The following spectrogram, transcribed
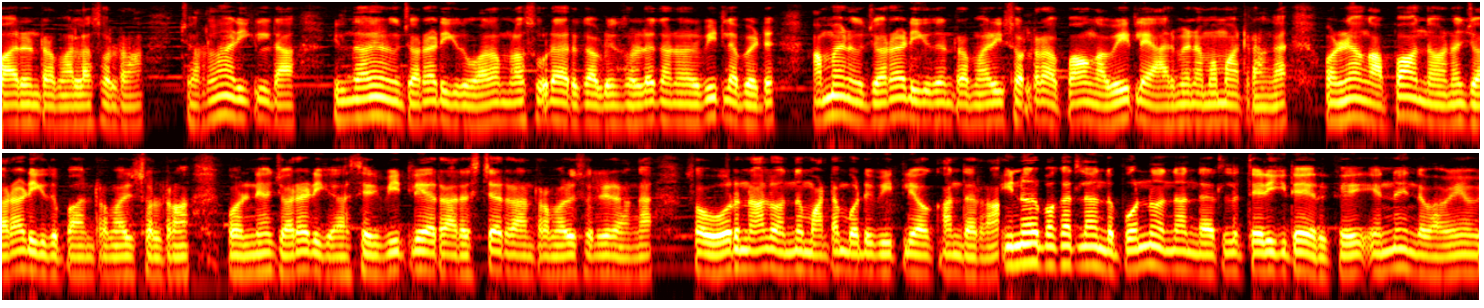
பாருன்ற மாதிரிலாம் சொல்கிறான் ஜொரம்லாம் அடிக்கலடா. இருந்தாலும் எனக்கு ஜொரம் அடிக்குது. உடம்புலாம் சூடாக இருக்குது அப்படின்னு சொல்லிட்டு தன்னோட வீட்டில் போயிட்டு அம்மா எனக்கு ஜொரம் அடிக்குதுன்ற மாதிரி சொல்கிறப்போ அவங்க வீட்டில் யாருமே நம்ப மாட்டுறாங்க உடனே அவங்க அப்பா வந்தவொடனே ஜொர அடிக்குதுப்பான்ற மாதிரி சொல்கிறான் உடனே ஜொர அடிக்குதா சரி வீட்லேயே ரெஸ்டர்றான்ற மாதிரி சொல்லிடுறாங்க. ஸோ ஒரு நாள் வந்து மட்டம் போட்டு வீட்லேயே உட்காந்துடுறான் இன்னொரு பக்கத்தில் அந்த பொண்ணு வந்து அந்த இடத்துல தேடிக்கிட்டே இருக்கு. என்ன இந்த வகையும்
